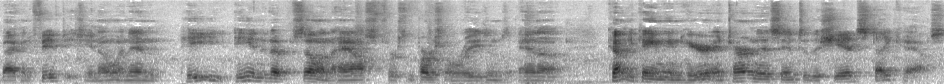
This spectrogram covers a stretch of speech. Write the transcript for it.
back in the fifties, you know, and then he he ended up selling the house for some personal reasons, and a company came in here and turned this into the Shed Steakhouse,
